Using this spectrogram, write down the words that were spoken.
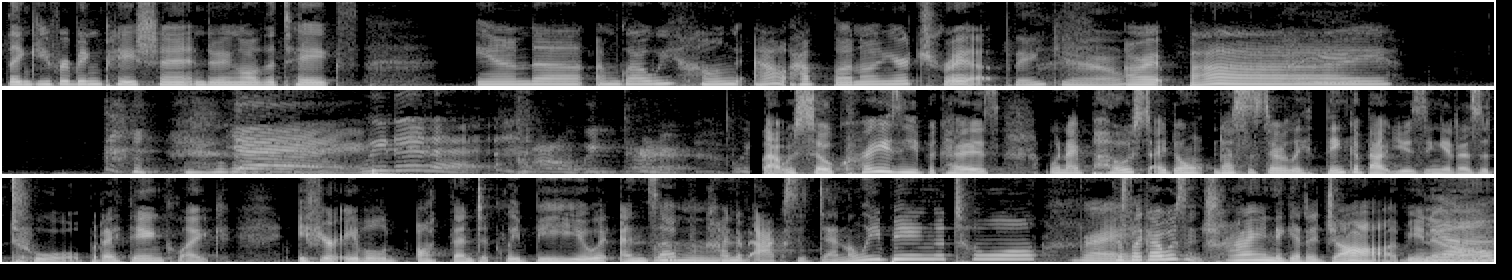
thank you for being patient and doing all the takes. And uh, I'm glad we hung out. Have fun on your trip. Thank you. All right, bye. Yay! We did it. That was so crazy because when I post, I don't necessarily think about using it as a tool, but I think like if you're able to authentically be you, it ends up kind of accidentally being a tool. Right. Because like I wasn't trying to get a job, you know. Yeah.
